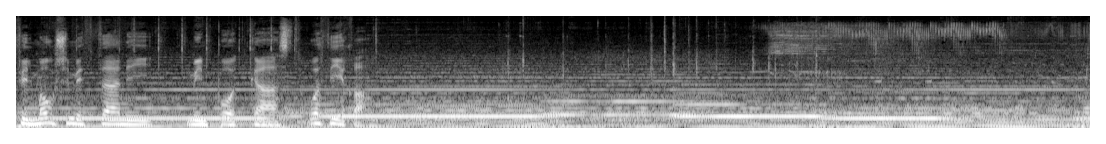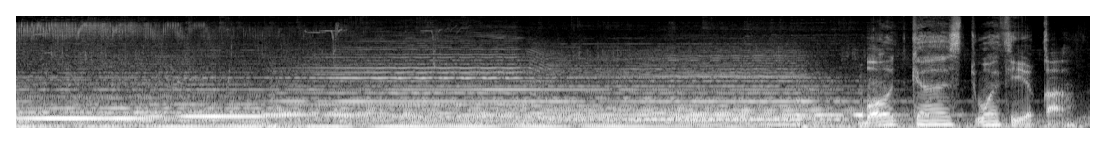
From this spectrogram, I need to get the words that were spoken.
في الموسم الثاني من بودكاست وثيقة. بودكاست وثيقة.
